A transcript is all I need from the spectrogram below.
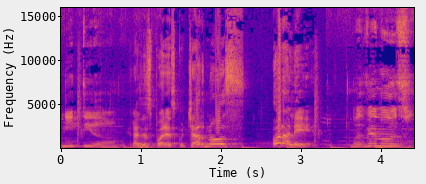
Nítido. Gracias por escucharnos. Órale. Nos vemos.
